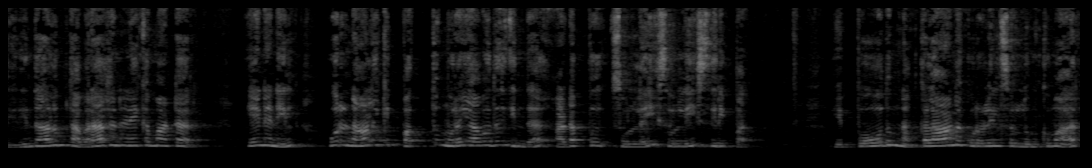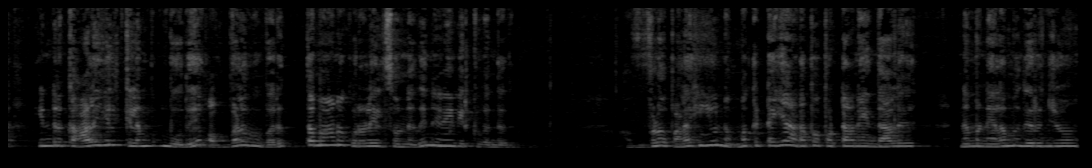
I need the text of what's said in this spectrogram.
தெரிந்தாலும் தவறாக நினைக்க மாட்டார். ஏனெனில் ஒரு நாளைக்கு பத்து முறையாவது இந்த அடப்பு சொல்லை சொல்லி சிரிப்பார். எப்போதும் நக்கலான குரலில் சொல்லும் குமார் இன்று காலையில் கிளம்பும் போது அவ்வளவு வருத்தமான குரலில் சொன்னது நினைவிற்கு வந்தது. அவ்வளவு பழகியும் நம்ம கிட்டயே அடப்ப போட்டானே இந்த நம்ம நிலைமை தெரிஞ்சும்.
